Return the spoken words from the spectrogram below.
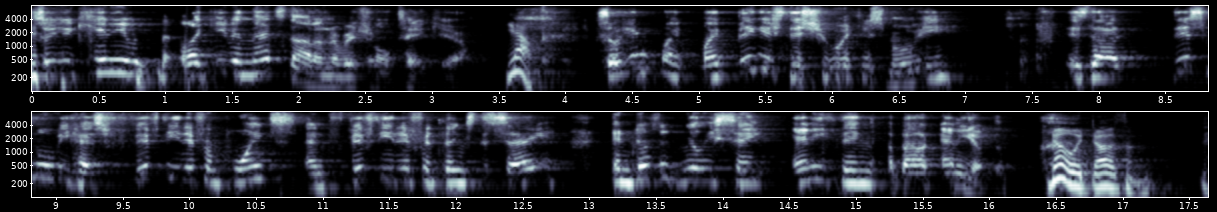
so you can't even like even that's not an original take here. Yeah. So here's my my biggest issue with this movie is that this movie has 50 different points and 50 different things to say and doesn't really say anything about any of them. No, it doesn't.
